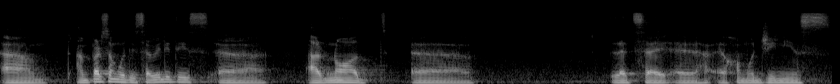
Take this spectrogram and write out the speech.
Um, and persons with disabilities uh, are not, uh, let's say, a, a, homogeneous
